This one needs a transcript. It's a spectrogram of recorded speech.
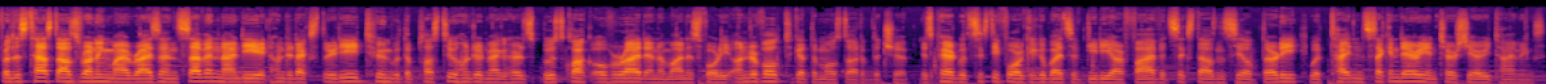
For this test, I was running my Ryzen 7 9800X3D tuned with the plus 200 MHz boost clock override and a minus 40 undervolt to get the most out of the chip. It's paired with 64GB of DDR5 at 6000 CL30 with tightened secondary and tertiary timings.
